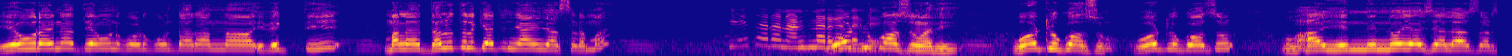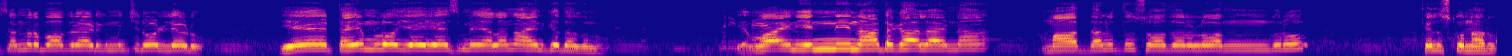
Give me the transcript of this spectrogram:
ఎవరైనా దేవుని కొడుకుంటారా అన్న వ్యక్తి మళ్ళీ దళితులకి ఎట్లా న్యాయం చేస్తాడమ్మా? చేశారని అంటున్నారు ఓట్ల కోసం అది. ఓట్ల కోసం. ఓట్ల కోసం వా- ఎన్నెన్నో వేసాలు వేస్తాడు. చంద్రబాబు నాయుడుకి మించిన వాడు లేడు. ఏ టైంలో ఏ వేసి వేయాలన్నా ఆయనకే తగును. ఆయన ఎన్ని నాటకాలు ఆడినా మా దళిత సోదరులు అందరూ తెలుసుకున్నారు.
